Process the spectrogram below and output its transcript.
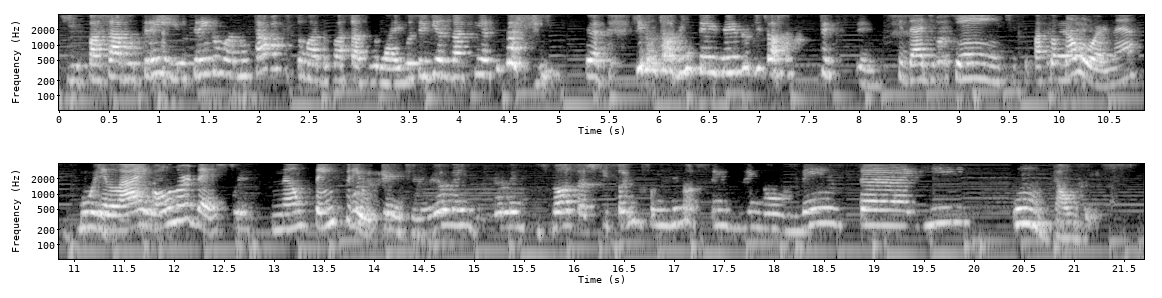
que passava o trem e o trem não estava acostumado a passar por lá. E você via as vaquinhas tudo assim, que não estava entendendo o que estava acontecendo. Cidade quente, se passou é, calor, né? Muito. E lá é igual o Nordeste, não tem frio. Muito quente, eu lembro, eu lembro. Nossa, acho que isso foi em 1990 e um, talvez.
